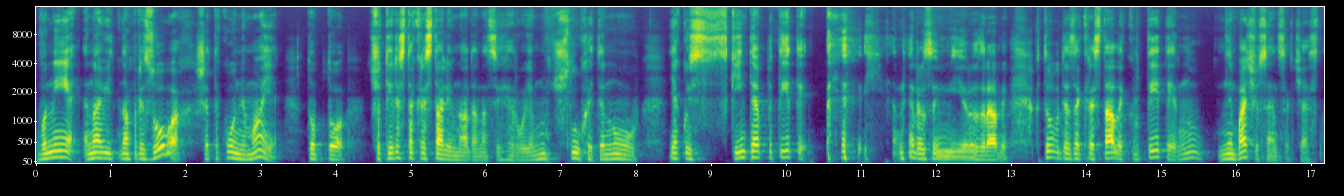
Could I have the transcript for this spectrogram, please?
вони навіть на призовах ще такого немає. Тобто 400 кристалів треба на цих героїв. Ну, слухайте, ну якось скиньте апетити. Я не розумію розрабів. Хто буде за кристали крутити? Ну, не бачу сенсу, чесно.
